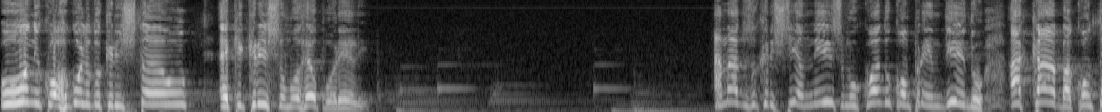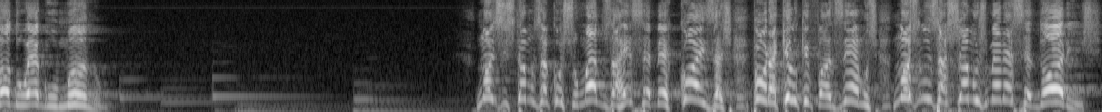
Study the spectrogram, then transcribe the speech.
O único orgulho do cristão é que Cristo morreu por ele. Amados, o cristianismo, quando compreendido, acaba com todo o ego humano. Nós estamos acostumados a receber coisas por aquilo que fazemos, nós nos achamos merecedores.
